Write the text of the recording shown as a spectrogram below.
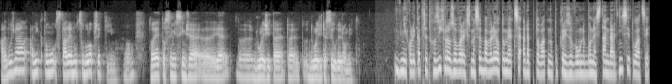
ale možná ani k tomu starému, co bylo předtím. No, to, je, to si myslím, že eh, je eh, důležité, to je důležité si uvědomit. V několika předchozích rozhovorech jsme se bavili o tom, jak se adaptovat na tu krizovou nebo nestandardní situaci.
